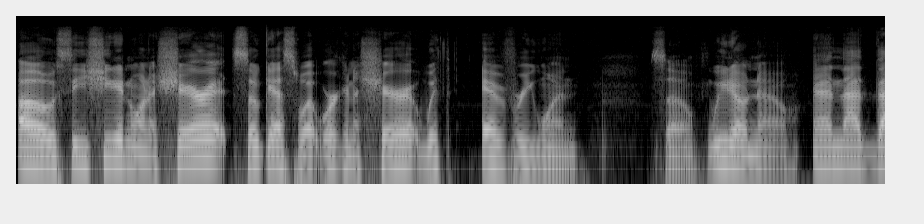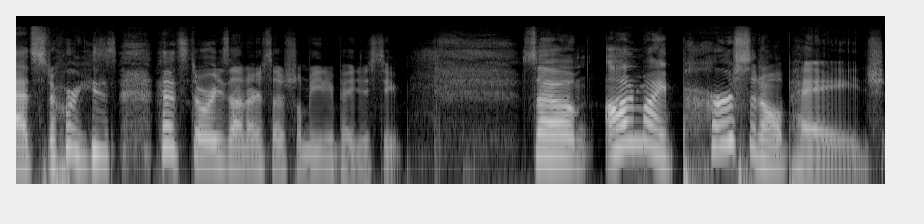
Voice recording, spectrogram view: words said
oh, see, she didn't want to share it, so guess what? We're gonna share it with everyone." So we don't know, and that that stories that stories on our social media pages too. So on my personal page,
